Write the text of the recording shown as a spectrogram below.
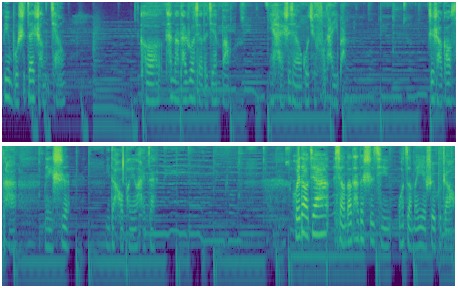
并不是在逞强。可看到他弱小的肩膀，你还是想要过去扶他一把，至少告诉他没事，你的好朋友还在。回到家，想到他的事情，我怎么也睡不着。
